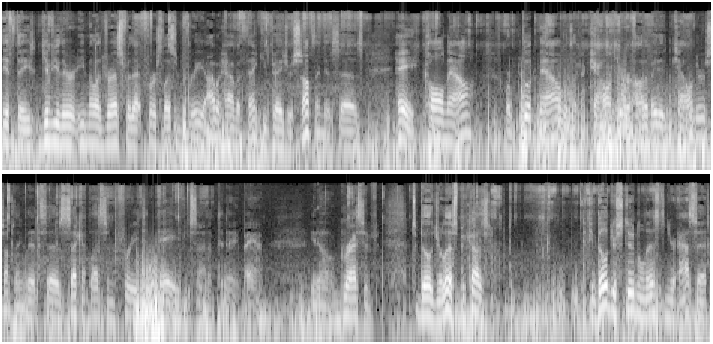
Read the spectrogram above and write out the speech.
if they give you their email address for that first lesson free, I would have a thank you page or something that says, hey, call now or book now with like a calendar, automated calendar or something that says second lesson free today if you sign up today. Bam. You know, aggressive to build your list because if you build your student list and your asset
